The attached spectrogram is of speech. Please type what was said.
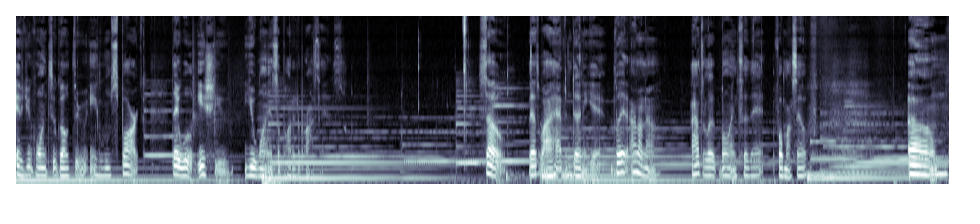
If you're going to go through Ingram Spark, they will issue you want. It's a part of the process. So that's why I haven't done it yet. But I don't know. I have to look more into that for myself. Um,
